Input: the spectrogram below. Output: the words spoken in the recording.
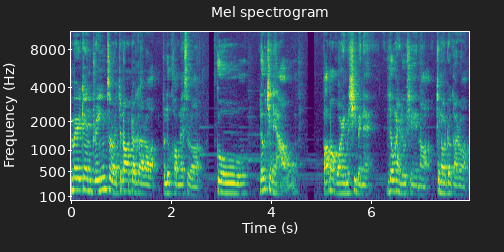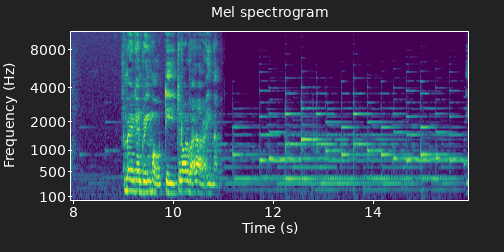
American Dream ဆိုတော့ကျွန်တော်အတွက်ကတော့ဘယ်လိုခေါ်မလဲဆိုတော့ကိုလှုပ်ချင်တဲ့ဟာကိုဘာမှ worry မရှိဘဲနဲ့လုပ်နိုင်လို့ရှိရင်တော့ကျွန်တော်အတွက်ကတော့ American Dream ဟုတ်ဒီကျွန်တော်တို့ကအဲ့ဒါတော့အိမ်မှာပဲဒီ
